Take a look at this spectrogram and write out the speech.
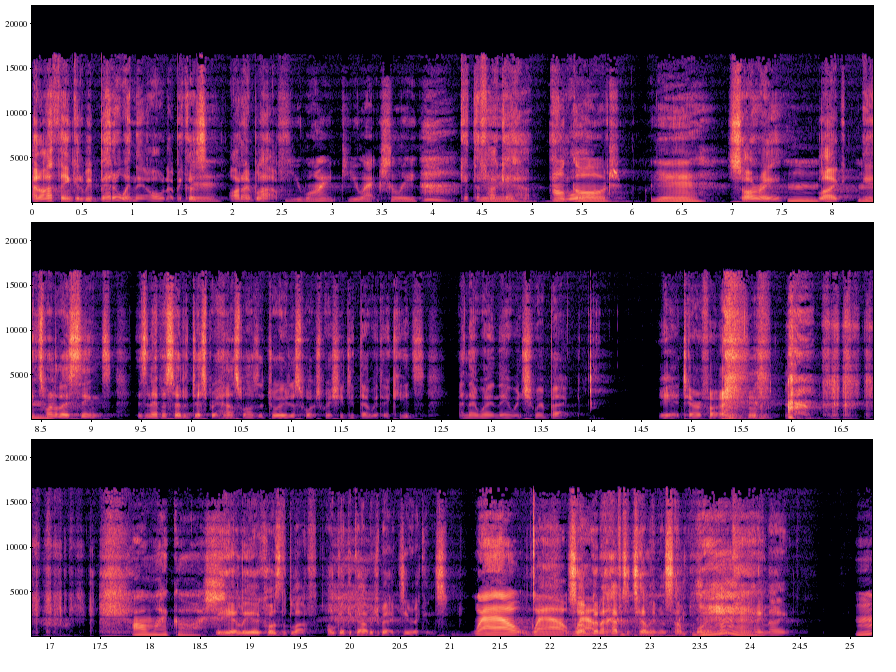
And I think it'll be better when they're older because Yeah. I don't bluff. You won't. You actually. Get the fuck out. Oh walk. god. Yeah. Sorry. Mm. Like, it's one of those things. There's an episode of Desperate Housewives that Joy just watched where she did that with her kids and they weren't there when she went back. Yeah, terrifying. Oh my gosh. but yeah, Leo calls the bluff. I'll get the garbage bags, he reckons. Wow, wow, wow. So wow. I'm going to have to tell him at some point, like, Yeah. hey, mate, Mm.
